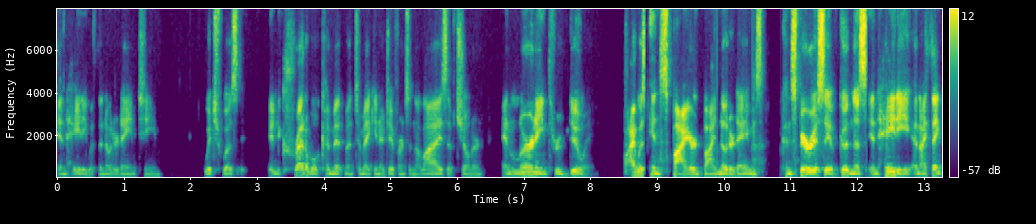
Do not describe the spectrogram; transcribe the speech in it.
in Haiti with the Notre Dame team, which was incredible commitment to making a difference in the lives of children and learning through doing. I was inspired by Notre Dame's conspiracy of goodness in Haiti. And I think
